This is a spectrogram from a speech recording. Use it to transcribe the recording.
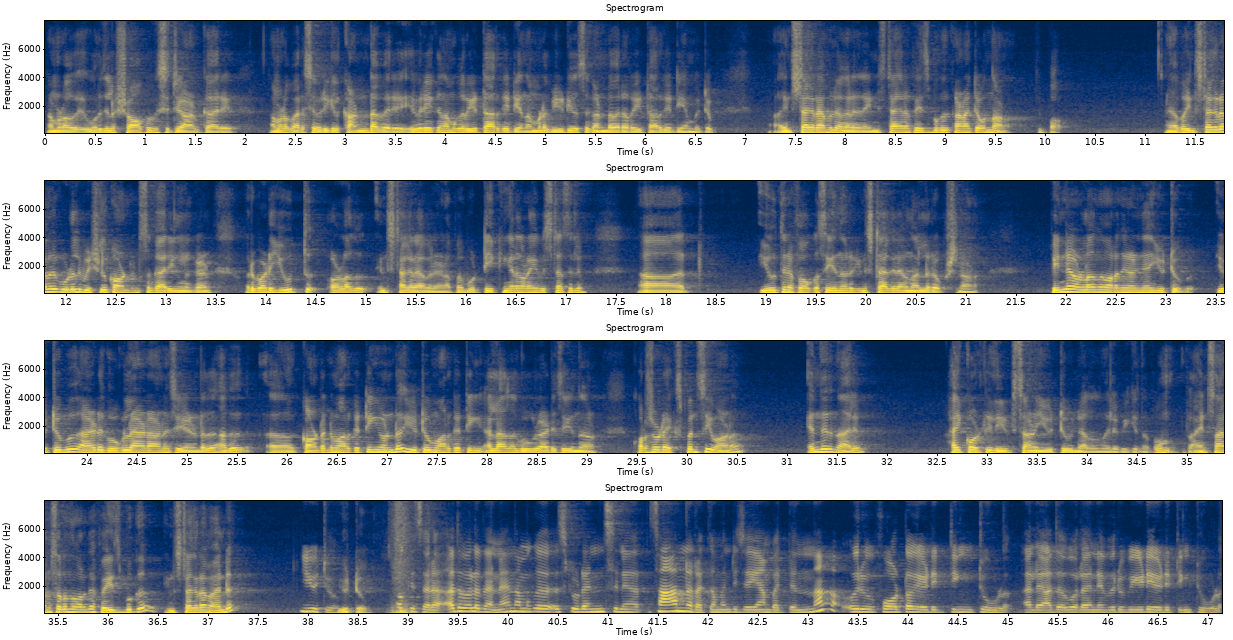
നമ്മുടെ ഒറിജിനൽ ഷോപ്പ് വിസിറ്റ് ചെയ്ത ആൾക്കാർ നമ്മുടെ പരസ്യം ഒരിക്കൽ കണ്ടവർ ഇവരെയൊക്കെ നമുക്ക് റീടാർഗറ്റ് ചെയ്യാം. നമ്മുടെ വീഡിയോസ് കണ്ടവരെ റീടാർഗറ്റ് ചെയ്യാൻ പറ്റും. ഇൻസ്റ്റാഗ്രാമിലും അങ്ങനെ തന്നെ. ഇൻസ്റ്റാഗ്രാം ഫേസ്ബുക്ക് കണക്റ്റ് ഒന്നാണ് ഇപ്പോൾ അപ്പോൾ ഇൻസ്റ്റാഗ്രാമിൽ കൂടുതൽ വിഷ്വൽ കോണ്ടൻസും കാര്യങ്ങളൊക്കെയാണ്. ഒരുപാട് യൂത്ത് ഉള്ളത് ഇൻസ്റ്റാഗ്രാമിലാണ് അപ്പോൾ ബൊട്ടീക്ക് ഇങ്ങനെ തുടങ്ങിയ ബിസിനസ്സിലും യൂത്തിനെ ഫോക്കസ് ചെയ്യുന്നവർക്ക് ഇൻസ്റ്റാഗ്രാം നല്ലൊരു ഓപ്ഷനാണ് പിന്നെ ഉള്ളതെന്ന് പറഞ്ഞു കഴിഞ്ഞാൽ യൂട്യൂബ് യൂട്യൂബ് ആഡ് ഗൂഗിൾ ആഡാണ് ചെയ്യേണ്ടത്. അത് കോണ്ടന്റ് മാർക്കറ്റിംഗ് ഉണ്ട്. യൂട്യൂബ് മാർക്കറ്റിംഗ് അല്ലാതെ ഗൂഗിൾ ആഡ് ചെയ്യുന്നതാണ്. കുറച്ചുകൂടെ എക്സ്പെൻസീവാണ് എന്നിരുന്നാലും ഹൈ ക്വാളിറ്റി ലീഡ്സ് ആണ് യൂട്യൂബിന്റെ അതൊന്ന് ലഭിക്കുന്നത്. അപ്പം ആൻസർ എന്ന് പറഞ്ഞാൽ Facebook Instagram and YouTube YouTube okay sir അതുപോലെ തന്നെ നമുക്ക് സ്റ്റുഡൻസിന് സാറിന് റെക്കമെൻഡ് ചെയ്യാൻ പറ്റുന്ന ഒരു ഫോട്ടോ എഡിറ്റിംഗ് ടൂൾ അല്ലെ അതുപോലെ തന്നെ ഒരു വീഡിയോ എഡിറ്റിംഗ് ടൂൾ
